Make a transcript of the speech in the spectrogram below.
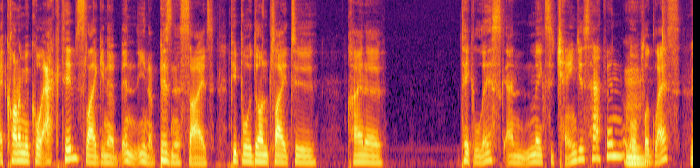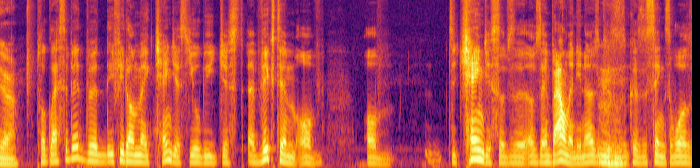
economical actives like you know in you know business sides people don't try to kind of take risk and makes the changes happen or plug less. yeah, plug less a bit but if you don't make changes you'll be just a victim of of the changes of the of the environment you know because because the things the world is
